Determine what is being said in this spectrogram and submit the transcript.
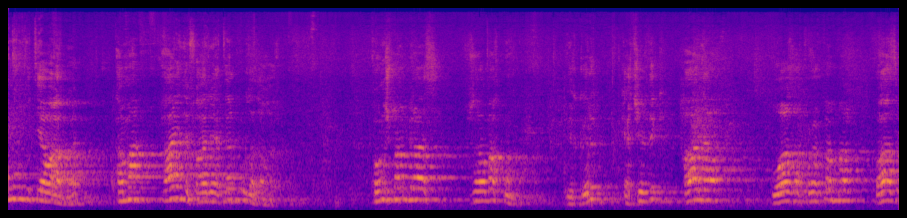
Onun bir devamı. Ama aynı faaliyetler burada da var. Konuşmam biraz, kusura bakmayın, bir görüp geçirdik. Hala boğazda problem var. Bazı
